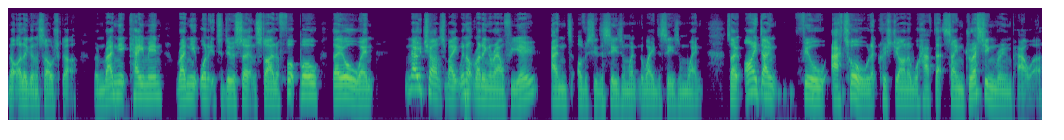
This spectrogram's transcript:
not Ole Gunnar Solskjaer. When Rangnick came in, Rangnick wanted to do a certain style of football. They all went, no chance, mate. We're not running around for you. And obviously, the season went the way the season went. So I don't feel at all that Cristiano will have that same dressing room power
